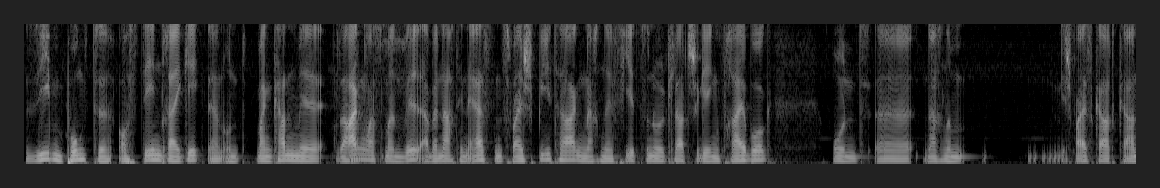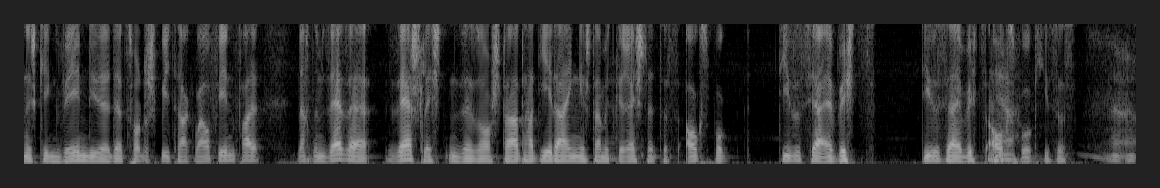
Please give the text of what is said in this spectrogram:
sieben Punkte aus den drei Gegnern. Und man kann mir sagen, was man will, aber nach den ersten zwei Spieltagen, nach einer 4 zu 0 Klatsche gegen Freiburg und äh, nach einem, ich weiß gerade gar nicht gegen wen, die, der zweite Spieltag war, auf jeden Fall nach einem sehr, sehr, sehr schlechten Saisonstart hat jeder eigentlich damit gerechnet, dass Augsburg dieses Jahr erwischt Dieses Jahr erwischt ja. Augsburg, hieß es. Ja.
